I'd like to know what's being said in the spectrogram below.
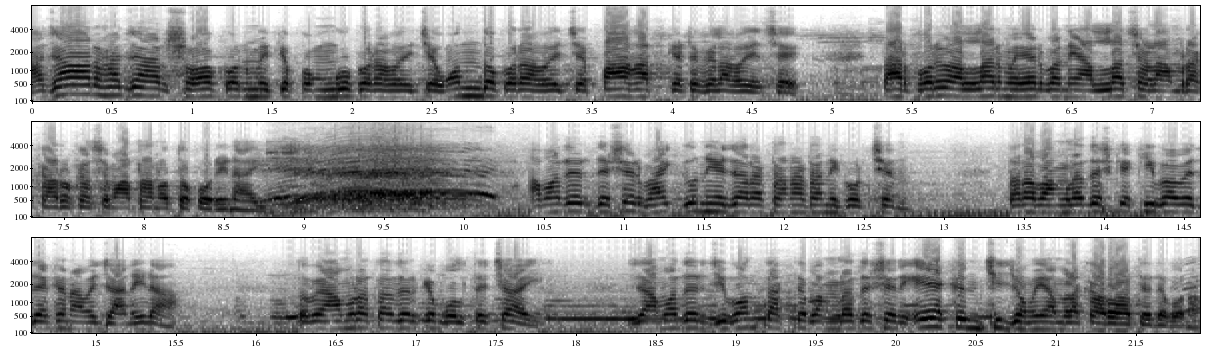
হাজার হাজার সহকর্মীকে পঙ্গু করা হয়েছে, অন্ধ করা হয়েছে, পা হাত কেটে ফেলা হয়েছে। তারপরেও আল্লাহর মেহরবানি, আল্লাহ ছাড়া আমরা কারও কাছে মাথা নত করি নাই। আমাদের দেশের ভাগ্য নিয়ে যারা টানাটানি করছেন, তারা বাংলাদেশকে কীভাবে দেখেন আমি জানি না। তবে আমরা তাদেরকে বলতে চাই যে আমাদের জীবন থাকতে বাংলাদেশের এক ইঞ্চি জমি আমরা কারও হাতে দেব না।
